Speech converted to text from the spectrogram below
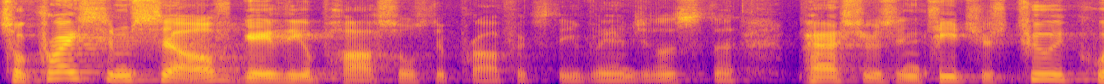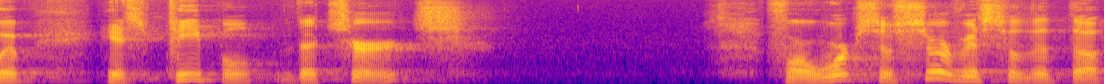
So Christ himself gave the apostles, the prophets, the evangelists, the pastors, and teachers to equip his people, the church, for works of service so that the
